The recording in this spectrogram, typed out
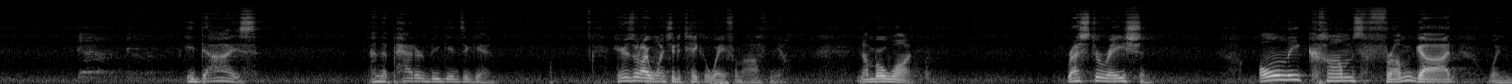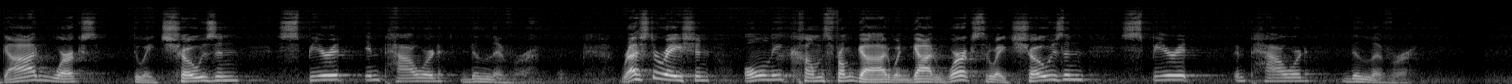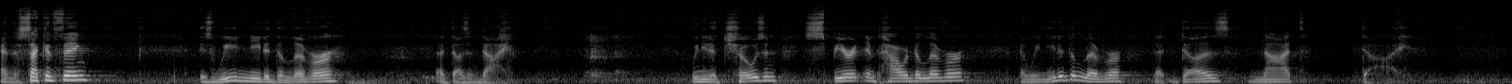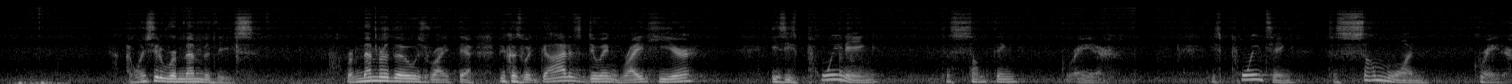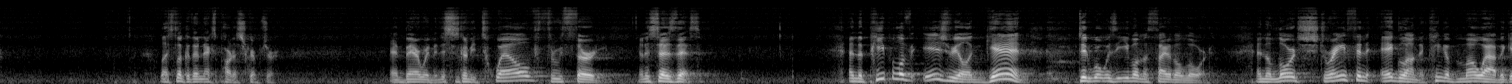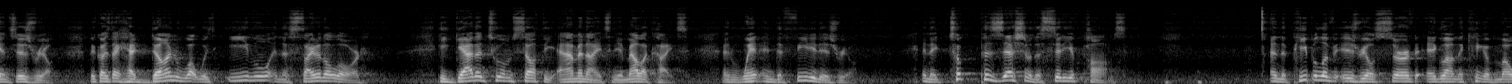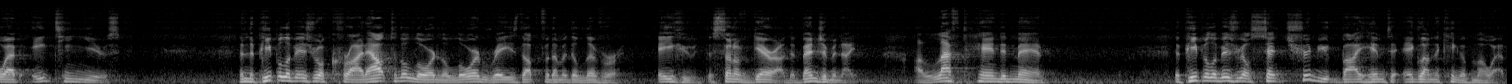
He dies. And the pattern begins again. Here's what I want you to take away from Othniel. Number one, restoration only comes from God when God works through a chosen, spirit empowered deliverer. Restoration only comes from God when God works through a chosen, spirit empowered deliverer. And the second thing is we need a deliverer that doesn't die. We need a chosen, spirit empowered deliverer, and we need a deliverer that does not die. I want you to remember these. Remember those right there. Because what God is doing right here is He's pointing to something greater. He's pointing to someone greater. Let's look at the next part of Scripture. And bear with me. This is going to be 12 through 30. And it says this And the people of Israel again did what was evil in the sight of the Lord. And the Lord strengthened Eglon, the king of Moab, against Israel, because they had done what was evil in the sight of the Lord. He gathered to himself the Ammonites and the Amalekites and went and defeated Israel. And they took possession of the city of palms. And the people of Israel served Eglon, the king of Moab, 18 years. Then the people of Israel cried out to the Lord, and the Lord raised up for them a deliverer, Ehud, the son of Gera, the Benjaminite, a left handed man. The people of Israel sent tribute by him to Eglon, the king of Moab.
